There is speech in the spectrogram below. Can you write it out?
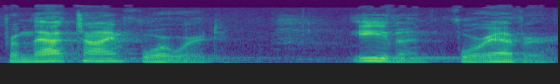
from that time forward, even forever.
